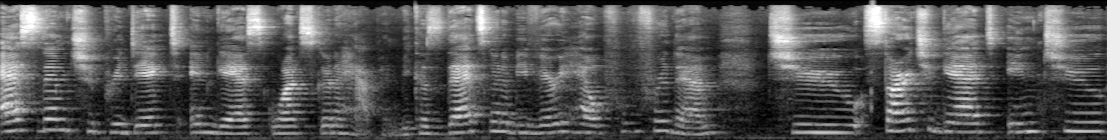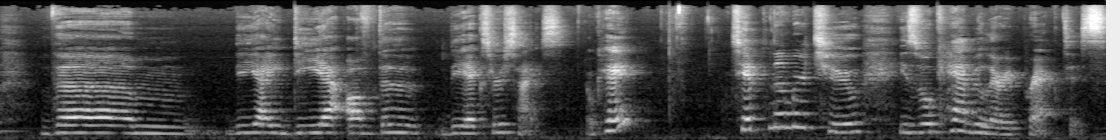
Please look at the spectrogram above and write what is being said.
ask them to predict and guess what's going to happen because that's going to be very helpful for them to start to get into the um, the idea of the the exercise okay tip number two is vocabulary practice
